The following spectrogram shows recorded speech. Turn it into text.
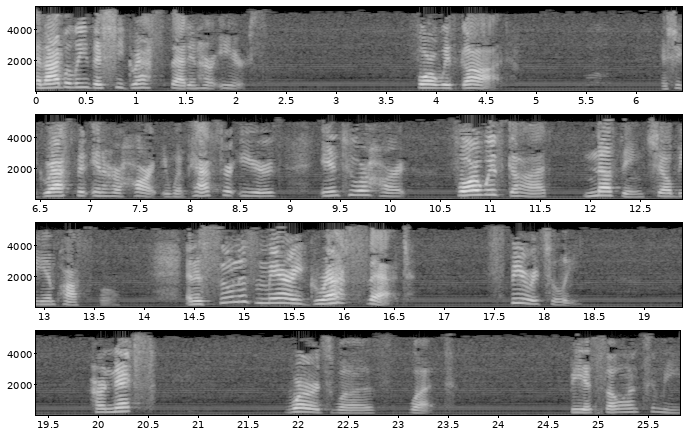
And I believe that she grasped that in her ears. For with God. And she grasped it in her heart. It went past her ears into her heart. For with God, nothing shall be impossible. And as soon as Mary grasped that spiritually, her next words was what? Be it so unto me.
